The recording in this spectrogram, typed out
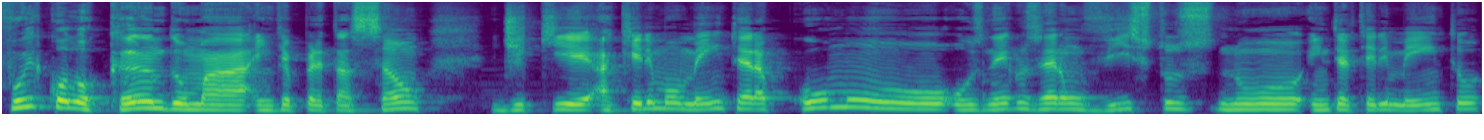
fui colocando uma interpretação de que aquele momento era como os negros eram vistos no entretenimento,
